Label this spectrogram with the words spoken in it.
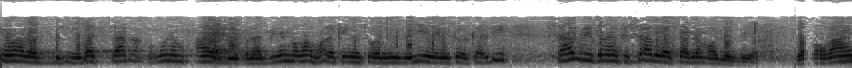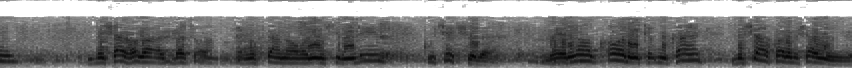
اون اگر می‌گوید صبر اونم عرض می‌کند. به این مقام حالا که اینطور می‌گویی و اینطور کردی صبری کنن که صبر از صبرم عاجز بیاد واقعا بشر. حالا بس گفتن آقایون شنیدیم کوچک شده. و الا کاری که او کرد بشر کار بشر نمیگه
